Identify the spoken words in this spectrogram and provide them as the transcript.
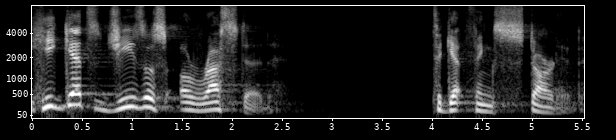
he gets Jesus arrested to get things started.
